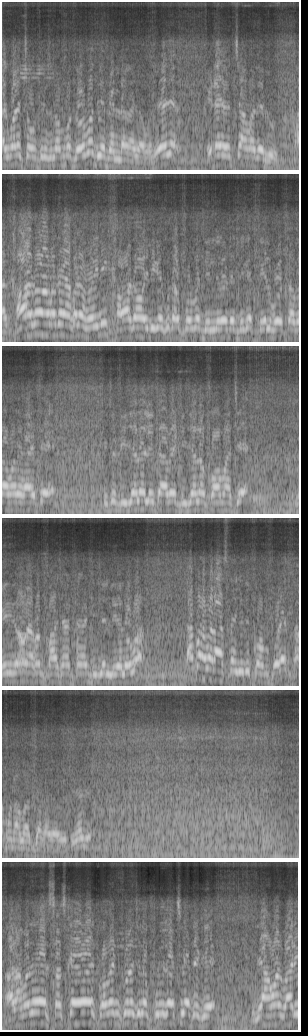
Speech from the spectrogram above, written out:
একবারে চৌত্রিশ নম্বর ধরবো দিয়ে বেলডাঙ্গা যাব, ঠিক আছে? এটাই হচ্ছে আমাদের রুট আর খাওয়া দাওয়া আমাদের এখনও হয়নি খাওয়া দাওয়া ওইদিকে কোথাও করব দিল্লি রোডের দিকে, তেল ভরতে হবে আমাদের গাড়িতে, কিছু ডিজেলও নিতে হবে ডিজেলও কম আছে। মিনিমাম এখন পাঁচ হাজার টাকা ডিজেল নিয়ে নেব। তারপর আবার রাস্তায় যদি কম পড়ে, তখন আবার দেখা যাবে, ঠিক আছে? আর আমাদের এক সাবস্ক্রাইবার কমেন্ট করেছিল কুলগাছিয়া থেকে, যে আমার বাড়ি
